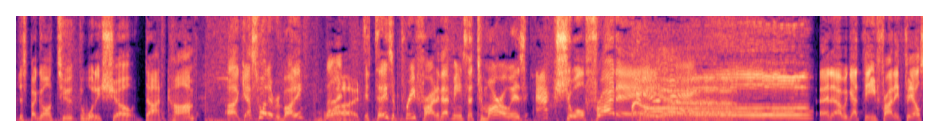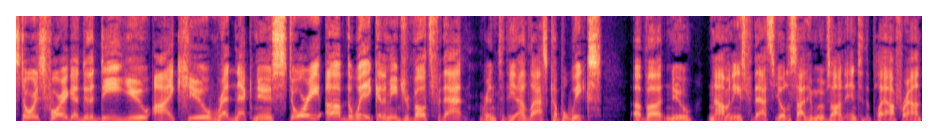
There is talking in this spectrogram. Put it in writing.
just by going to thewoodyshow.com. Uh, guess what, everybody? What? If today's a pre-Friday, that means that tomorrow is actual Friday. And uh, we got the Friday fail stories for you. Going to do the DUIQ Redneck News Story of the Week. Going to need your votes for that. We're into the uh, last couple weeks of uh, new nominees for that, so you'll decide who moves on into the playoff round.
